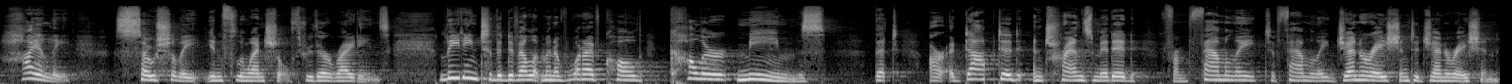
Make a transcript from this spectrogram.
highly socially influential through their writings, leading to the development of what I've called color memes that are adopted and transmitted from family to family, generation to generation,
